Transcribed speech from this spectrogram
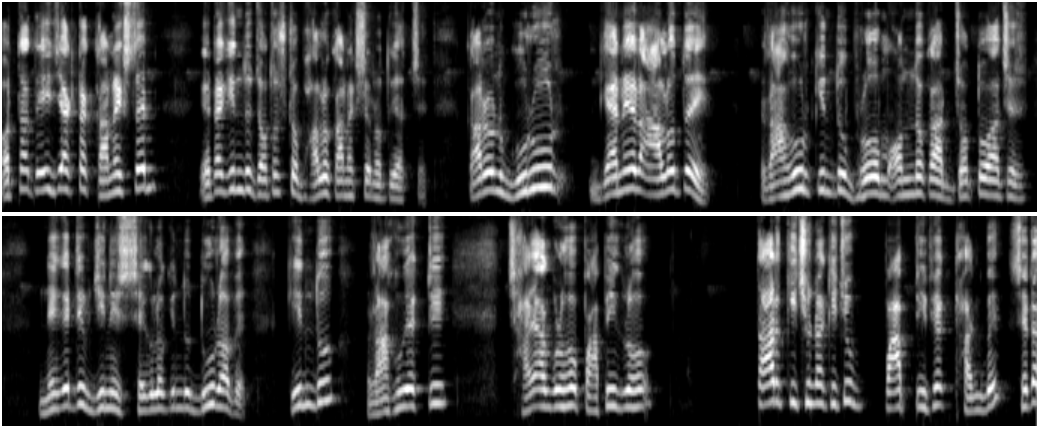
অর্থাৎ এই যে একটা কানেকশন এটা কিন্তু যথেষ্ট ভালো কানেকশন হতে যাচ্ছে। কারণ গুরুর জ্ঞানের আলোতে রাহুর কিন্তু ভ্রম, অন্ধকার যত আছে নেগেটিভ জিনিস সেগুলো কিন্তু দূর হবে। কিন্তু রাহু একটি ছায়া গ্রহ পাপী গ্রহ। তার কিছু না কিছু পাপ ইফেক্ট থাকবে, সেটা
